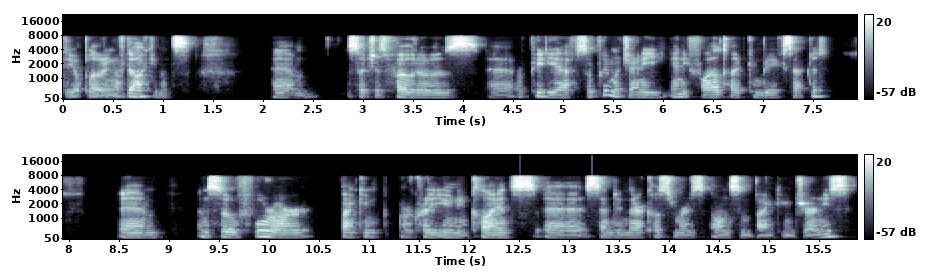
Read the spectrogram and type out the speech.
the uploading of documents, um, such as photos uh, or PDFs. So pretty much any any file type can be accepted. Um, and so for our banking or credit union clients uh, sending their customers on some banking journeys,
